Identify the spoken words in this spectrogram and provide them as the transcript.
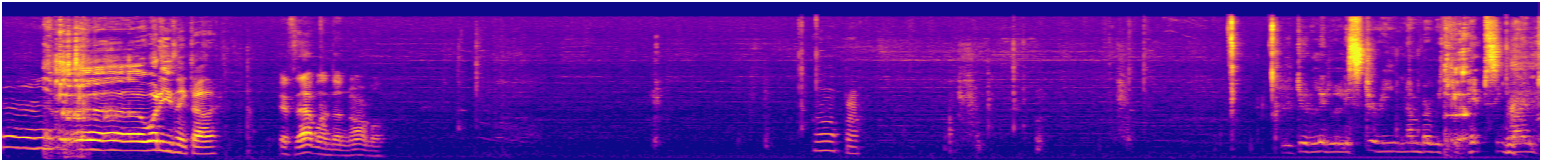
Uh, what do you think, Tyler? if that one done normal, do Listerine number with your Pepsi Wild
